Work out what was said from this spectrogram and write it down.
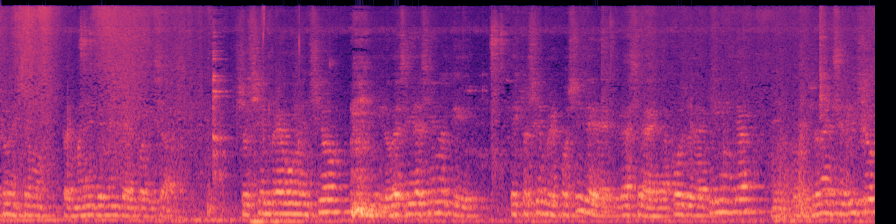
región estemos permanentemente actualizados. Yo siempre hago mención, y lo voy a seguir haciendo, que esto siempre es posible gracias al apoyo de la clínica, de los profesionales de servicio,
